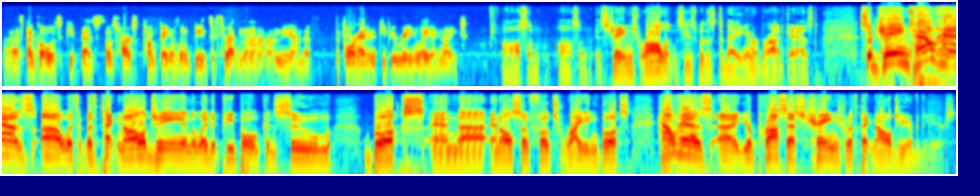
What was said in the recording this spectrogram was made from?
uh, that's my goal is to keep those those hearts pumping, a little beads of threat on the on the on the, the forehead, and keep you reading late at night. Awesome, awesome. It's James Rollins. He's with us today in our broadcast. So, James, how has uh, with with technology and the way that people consume books and uh, and also folks writing books, how has uh, your process changed with technology over the years?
